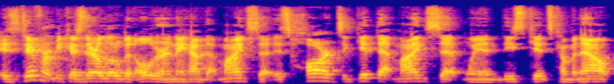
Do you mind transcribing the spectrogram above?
it's different because they're a little bit older and they have that mindset. It's hard to get that mindset when these kids coming out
